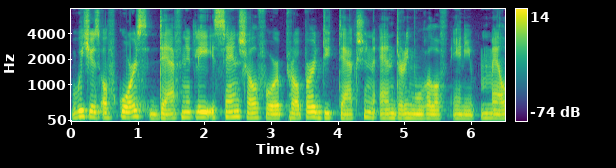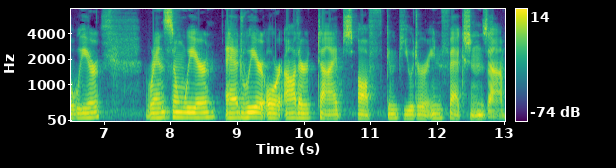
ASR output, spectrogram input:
which is of course definitely essential for proper detection and removal of any malware, ransomware, adware or other types of computer infections. Uh,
